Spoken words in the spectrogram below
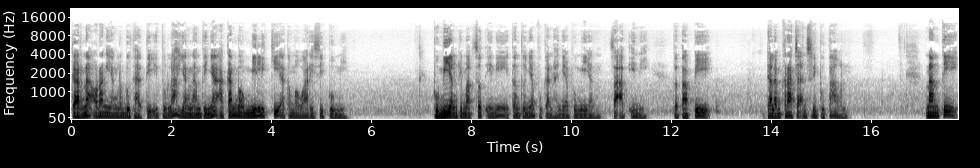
Karena orang yang lembut hati itulah yang nantinya akan memiliki atau mewarisi bumi bumi yang dimaksud ini tentunya bukan hanya bumi yang saat ini, tetapi dalam kerajaan seribu tahun, nanti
